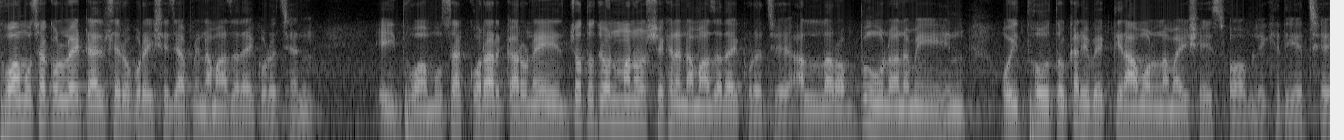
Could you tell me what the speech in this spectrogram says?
ধোয়া মোছা করল টাইলসের ওপরে এসে যে আপনি নামাজ আদায় করেছেন এই ধোয়া মোছা করার কারণে যতজন মানুষ সেখানে নামাজ আদায় করেছে, আল্লাহ রব্বুল আলমিন ওই ধৌতকারী ব্যক্তির আমল নামায় সেই সব লিখে দিয়েছে।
